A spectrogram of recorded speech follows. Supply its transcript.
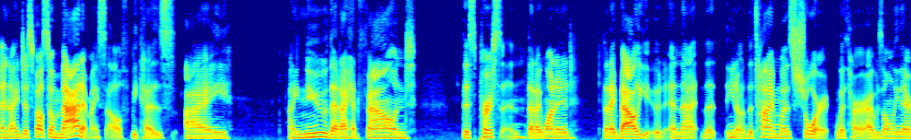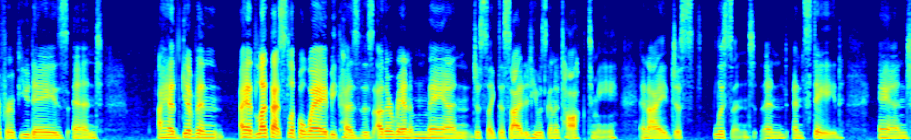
and I just felt so mad at myself because I I knew that I had found this person that I wanted that I valued and that that you know the time was short with her. I was only there for a few days and I had given I had let that slip away because this other random man just like decided he was going to talk to me and I just listened and and stayed and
